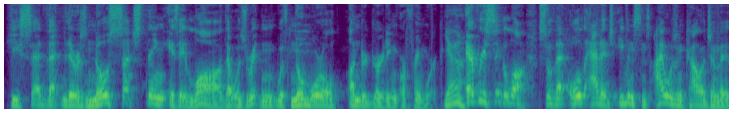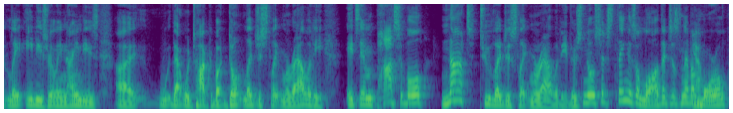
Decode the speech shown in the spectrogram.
he said that there is no such thing as a law that was written with no moral undergirding or framework. Yeah. Every single law. So that old adage, even since I was in college in the late 80s, early 90s, uh, that would talk about don't legislate morality. It's impossible not to legislate morality. There's no such thing as a law that doesn't have a moral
